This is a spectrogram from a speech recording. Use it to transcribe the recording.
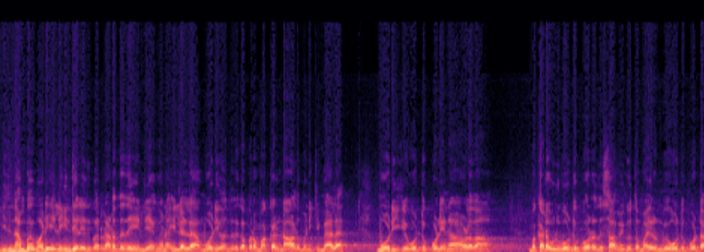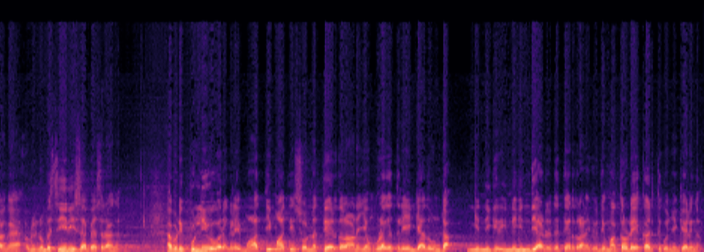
இது நம்ப மாதிரி இல்லை இந்தியாவில் இது மாதிரி நடந்ததே இல்லையாங்கண்ணா இல்லை இல்லை மோடி வந்ததுக்கப்புறம் மக்கள் நாலு மணிக்கு மேலே மோடிக்கு ஓட்டு போடலைன்னா அவ்வளோதான் நம்ம கடவுளுக்கு ஓட்டு போடுறது சாமி குத்தமாயிரும் போய் ஓட்டு போட்டாங்க அப்படின்னு ரொம்ப சீரியஸாக பேசுகிறாங்க அப்படி புள்ளி விவரங்களை மாற்றி மாற்றி சொன்ன தேர்தல் ஆணையம் உலகத்தில் எங்கேயாவது உண்டா? இன்றைக்கி இன்றைக்கி இந்தியாவில் இருக்க தேர்தல் ஆணையத்தை பற்றி மக்களுடைய கருத்து கொஞ்சம் கேளுங்கள்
